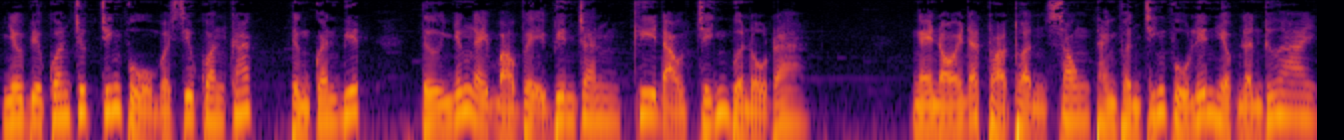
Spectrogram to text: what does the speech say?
nhiều vị quan chức chính phủ và siêu quan khác từng quen biết từ những ngày bảo vệ Viên Chăn khi đảo chính vừa nổ ra. Nghe nói đã thỏa thuận xong thành phần chính phủ liên hiệp lần thứ hai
